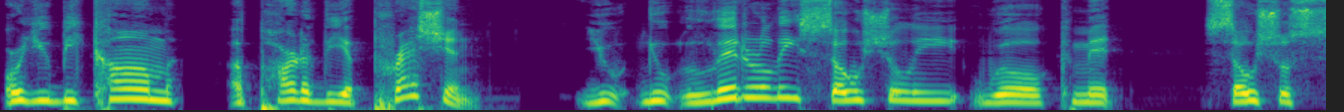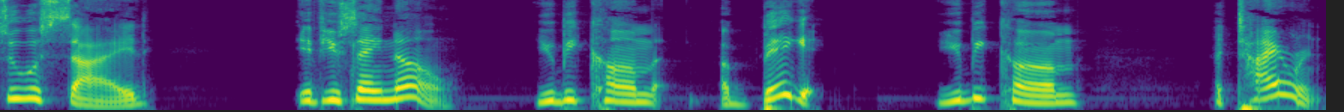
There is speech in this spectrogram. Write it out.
or you become a part of the oppression. You you literally socially will commit social suicide if you say no. You become a bigot. You become a tyrant.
